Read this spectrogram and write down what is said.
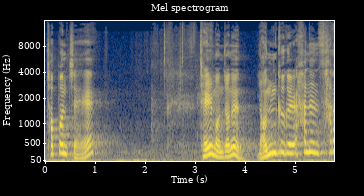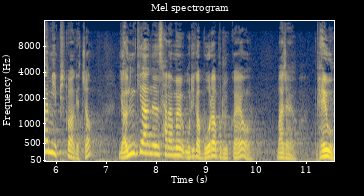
첫 번째, 제일 먼저는 연극을 하는 사람이 필요하겠죠? 연기하는 사람을 우리가 뭐라 부를까요? 맞아요. 배우.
